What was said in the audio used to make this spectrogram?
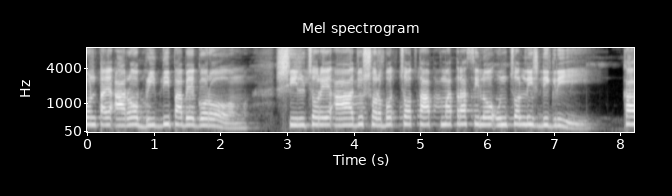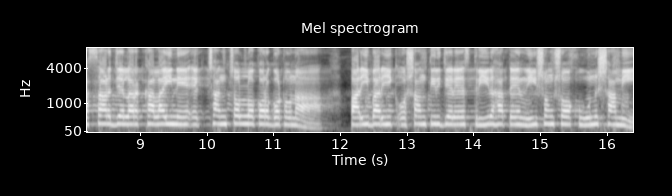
ঘন্টায় আরও বৃদ্ধি পাবে গরম। শিলচরে আজ সর্বোচ্চ তাপমাত্রা ছিল উনচল্লিশ ডিগ্রি। কাসার জেলার কালাইনে এক চাঞ্চল্যকর ঘটনা। পারিবারিক অশান্তির জেরে স্ত্রীর হাতে নৃশংস খুন স্বামী।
